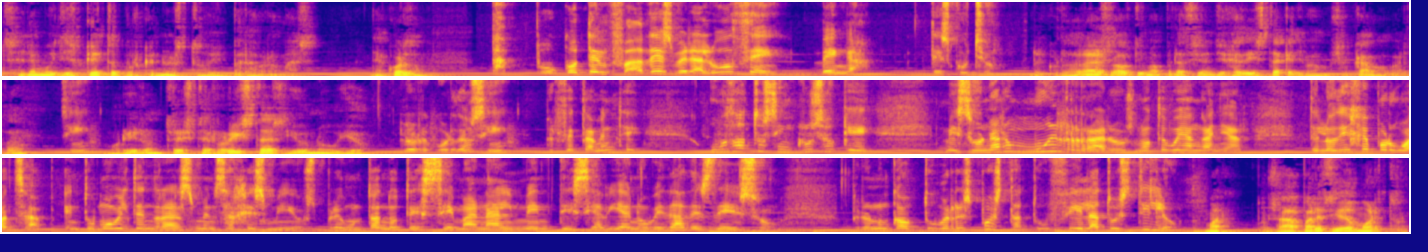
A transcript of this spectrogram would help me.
seré muy discreto porque no estoy para bromas. ¿De acuerdo? Tampoco te enfades, Veraluce. Venga, te escucho. Recordarás la última operación yihadista que llevamos a cabo, ¿verdad? Sí. Murieron tres terroristas y uno huyó. Lo recuerdo, sí, perfectamente. Hubo datos incluso que me sonaron muy raros, no te voy a engañar. Te lo dije por WhatsApp. En tu móvil tendrás mensajes míos preguntándote semanalmente si había novedades de eso. Pero nunca obtuve respuesta, tú fiel a tu estilo. Bueno, pues ha aparecido muerto.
